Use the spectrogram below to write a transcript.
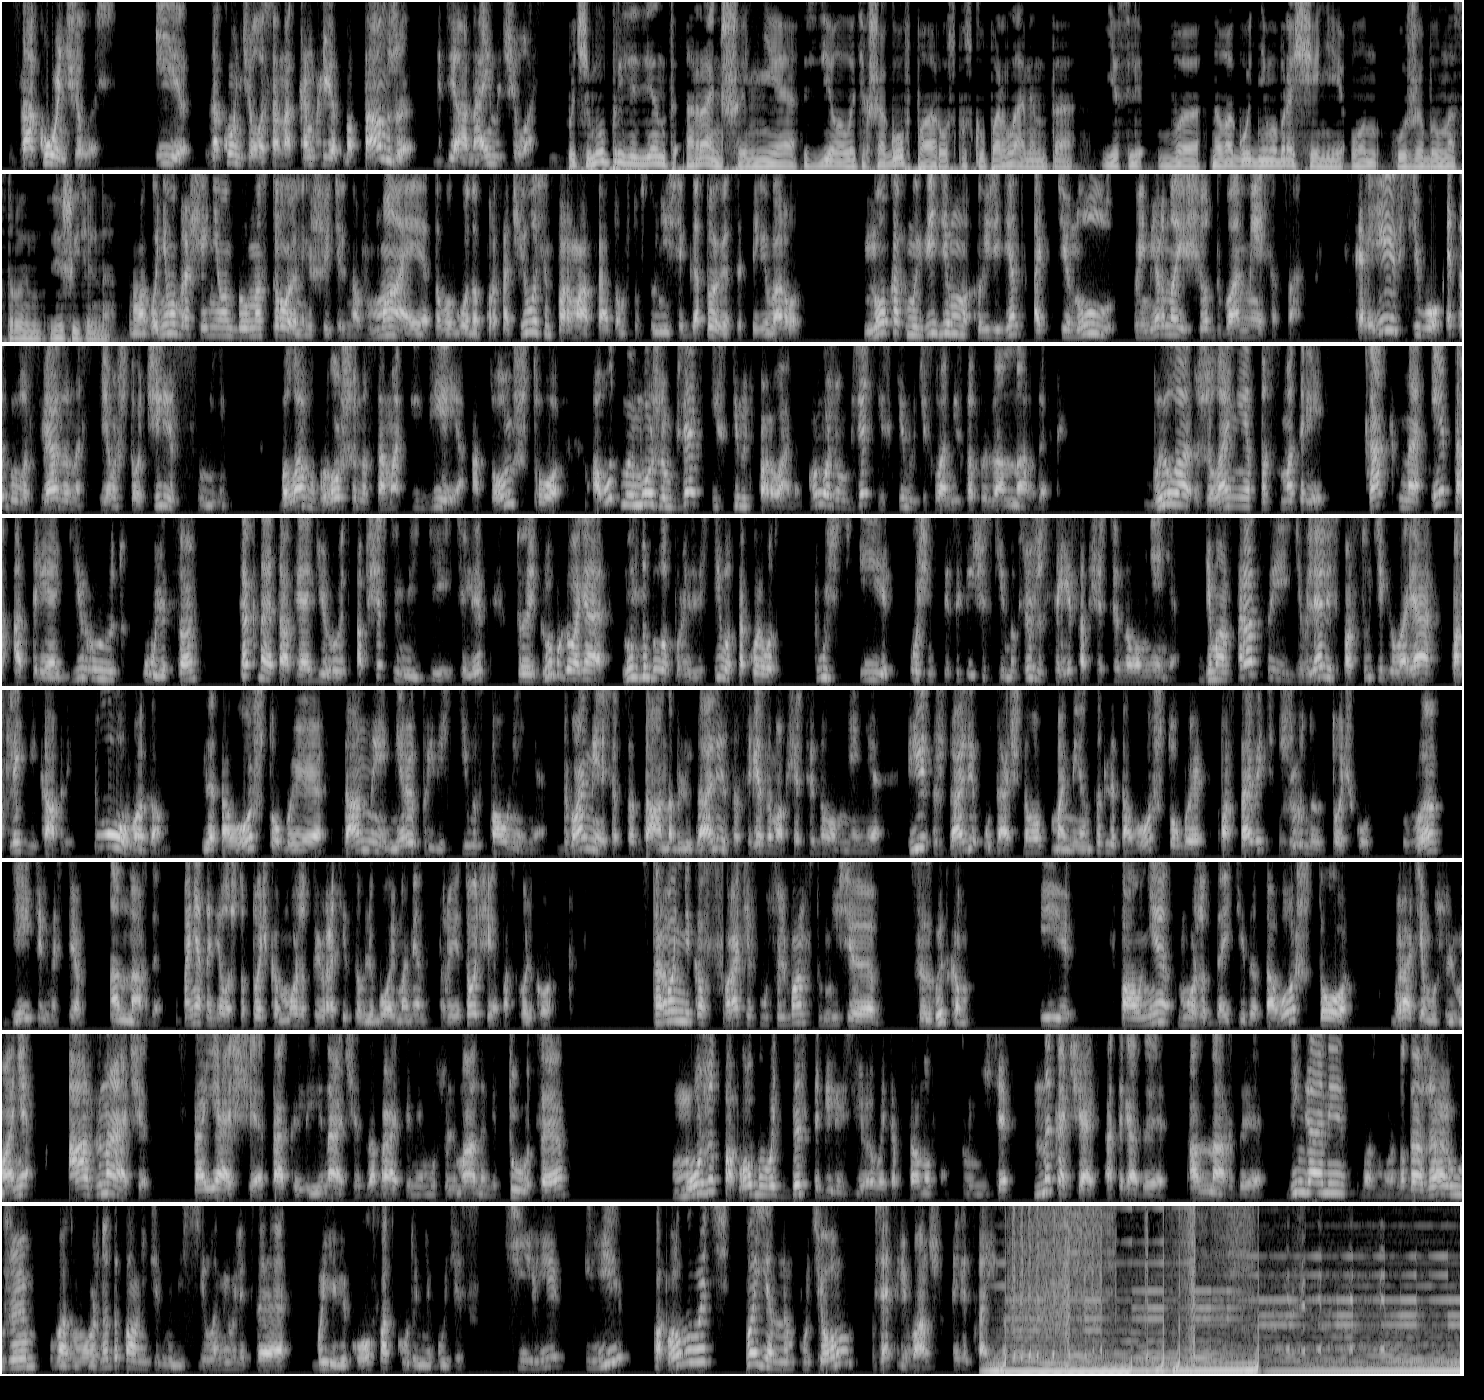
закончилась. И закончилась она конкретно там же, где она и началась. Почему президент раньше не сделал этих шагов по распуску парламента, если в новогоднем обращении он уже был настроен решительно? В новогоднем обращении он был настроен решительно. В мае этого года просочилась информация о том, что в Тунисе готовится переворот. Но, как мы видим, президент оттянул примерно еще два месяца. Скорее всего, это было связано с тем, что через СМИ была вброшена сама идея о том, что а вот мы можем взять и скинуть парламент, мы можем взять и скинуть исламистов из Аннарды. Было желание посмотреть, как на это отреагирует улица, как на это отреагируют общественные деятели. То есть, грубо говоря, нужно было произвести вот такой вот пусть и очень специфический, но все же срез общественного мнения. Демонстрации являлись, по сути говоря, последней каплей, поводом для того, чтобы данные меры привести в исполнение. Два месяца, да, наблюдали за срезом общественного мнения и ждали удачного момента для того, чтобы поставить жирную точку в деятельности Аннарды. Понятное дело, что точка может превратиться в любой момент в троеточие, поскольку сторонников братьев-мусульман в Тунисе с избытком, и вполне может дойти до того, что братья-мусульмане, а значит, стоящая так или иначе за братьями-мусульманами Турция может попробовать дестабилизировать обстановку в Тунисе, накачать отряды Аннарды деньгами, возможно, даже оружием, возможно, дополнительными силами в лице боевиков откуда-нибудь из Сирии и попробовать военным путем взять реванш перед Саидом.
